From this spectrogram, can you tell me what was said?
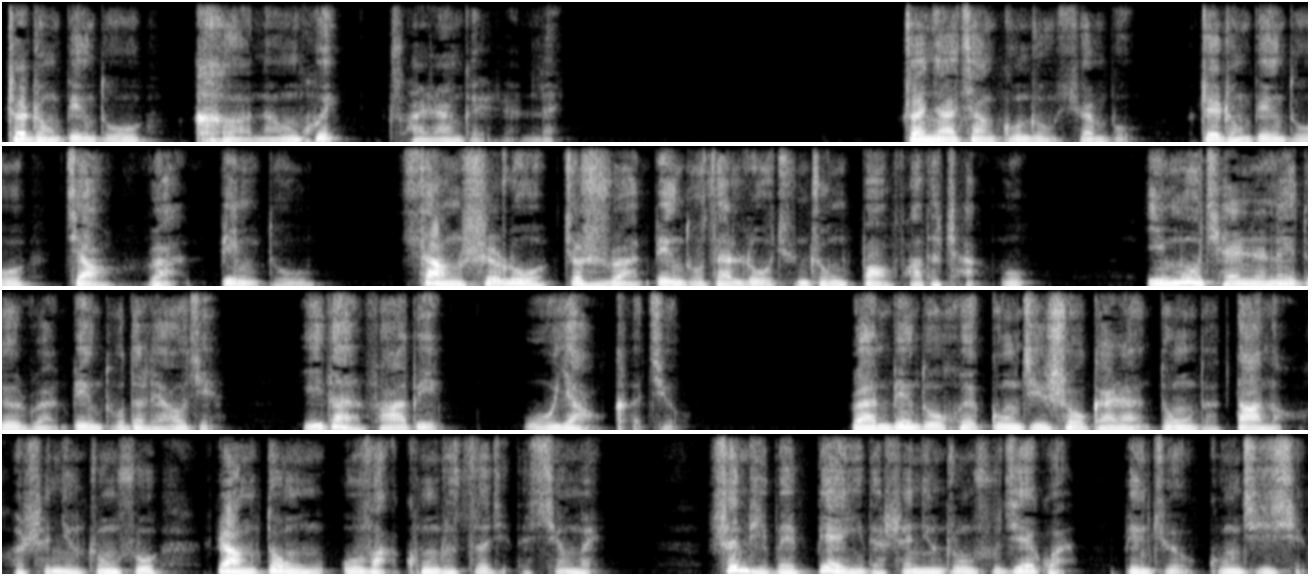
这种病毒可能会传染给人类。专家向公众宣布，这种病毒叫软病毒。丧尸鹿就是软病毒在鹿群中爆发的产物。以目前人类对软病毒的了解，一旦发病，无药可救。软病毒会攻击受感染动物的大脑和神经中枢，让动物无法控制自己的行为，身体被变异的神经中枢接管，并具有攻击性。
